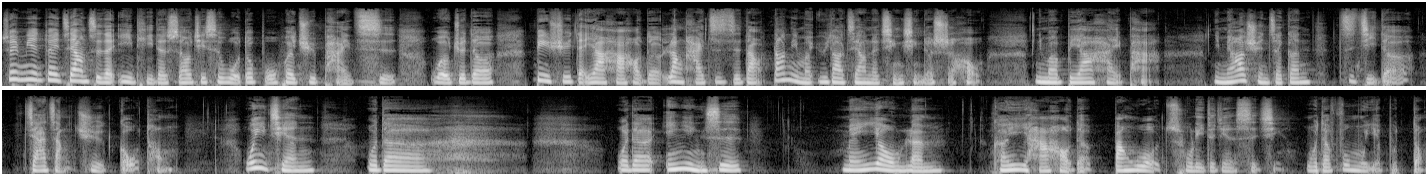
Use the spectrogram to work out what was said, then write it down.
所以面对这样子的议题的时候，其实我都不会去排斥。我觉得必须得要好好的让孩子知道，当你们遇到这样的情形的时候，你们不要害怕，你们要选择跟自己的家长去沟通。我以前我的我的阴影是，没有人可以好好的帮我处理这件事情，我的父母也不懂。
